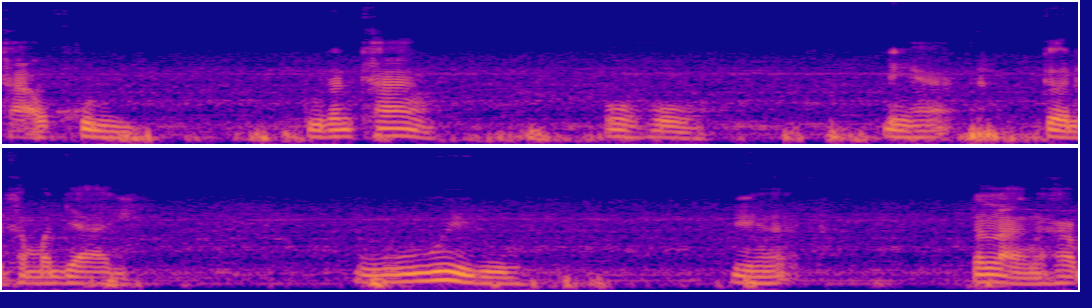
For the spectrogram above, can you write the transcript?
ขาวขุ่นดูด้านข้าง โอ้โห นี่ฮะ เกินคำบรรยายอุ้ยดู นี่ฮะ ด้านหลังนะครับ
